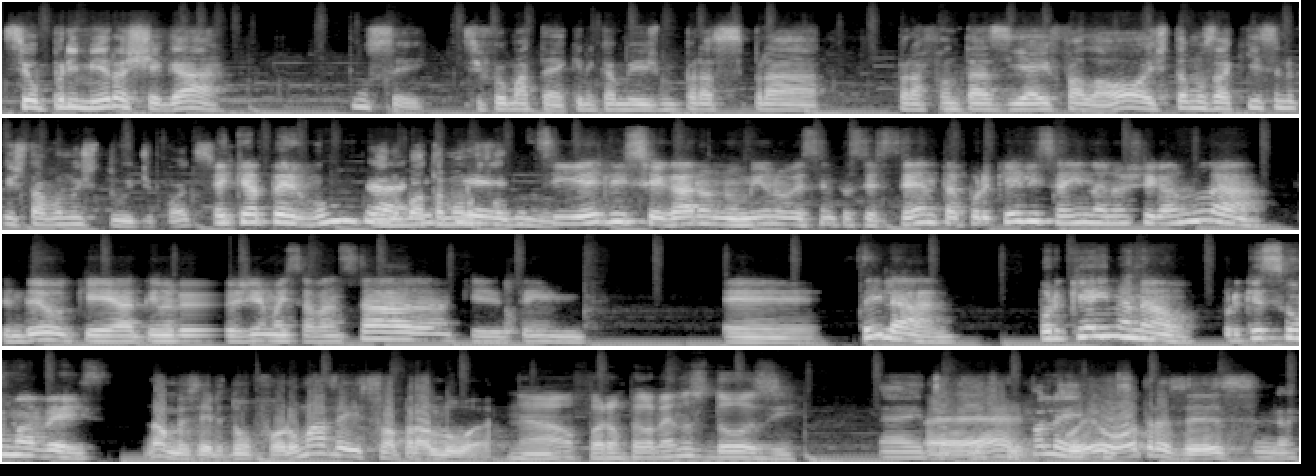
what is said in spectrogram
ser o primeiro a chegar, não sei se foi uma técnica mesmo para para fantasiar e falar, ó, oh, estamos aqui sendo que estavam no estúdio, pode ser. É que a pergunta é que, se eles chegaram no 1960, por que eles ainda não chegaram lá? Entendeu? Que a tecnologia é mais avançada, que tem é, sei lá, por que ainda não? Por que só uma vez? Não, mas eles não foram uma vez só pra Lua. Não, foram pelo menos 12. É, então é, eu falei. Foi outras vezes. É.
